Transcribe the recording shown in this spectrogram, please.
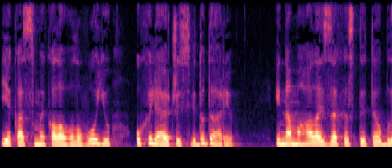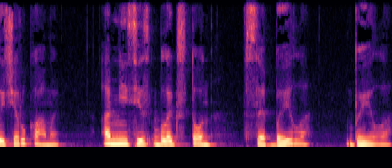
яка смикала головою, ухиляючись від ударів, і намагалась захистити обличчя руками. А місіс Блекстон все била, била,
